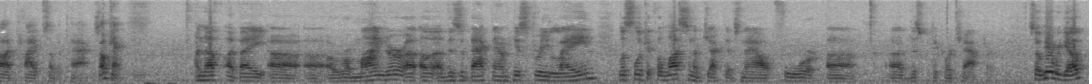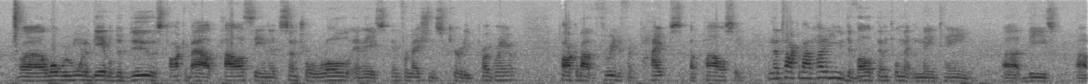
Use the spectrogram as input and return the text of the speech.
uh, types of attacks. Okay, enough of a, uh, a reminder, a, a, visit back down history lane. Let's look at the lesson objectives now for uh, this particular chapter. So here we go. Uh, what we want to be able to do is talk about policy and its central role in a information security program. Talk about three different types of policy, and then talk about how do you develop, implement, and maintain uh, these uh,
